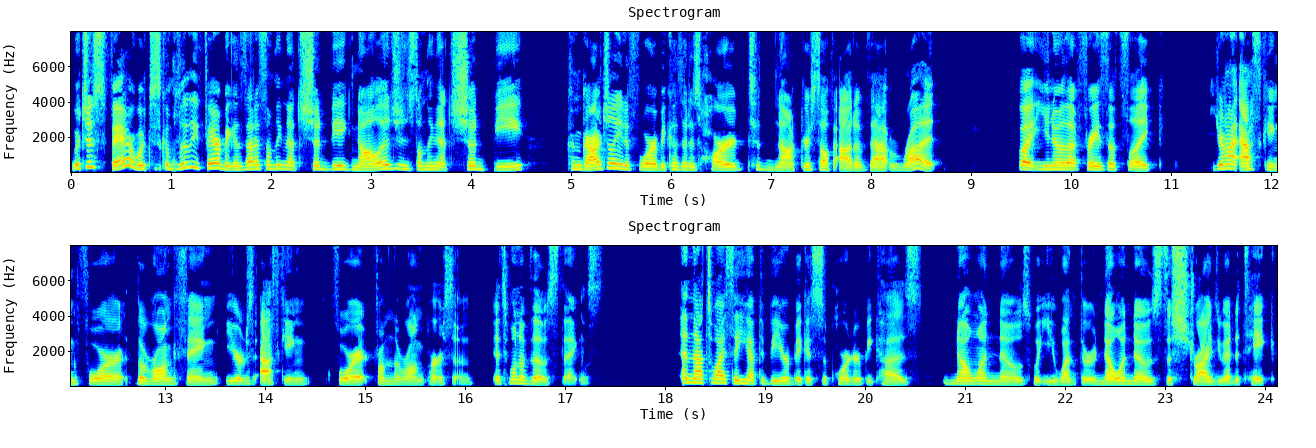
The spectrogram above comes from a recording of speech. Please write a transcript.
Which is fair, which is completely fair because that is something that should be acknowledged and something that should be congratulated for because it is hard to knock yourself out of that rut. But you know that phrase that's like, you're not asking for the wrong thing, you're just asking for it from the wrong person. It's one of those things. And that's why I say you have to be your biggest supporter because no one knows what you went through. No one knows the strides you had to take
